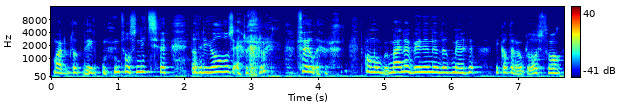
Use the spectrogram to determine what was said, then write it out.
maar dat, het was niet, dat riool was erger. Veel erger. Het kwam ook bij mij naar binnen en dat, ik had er ook last van.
